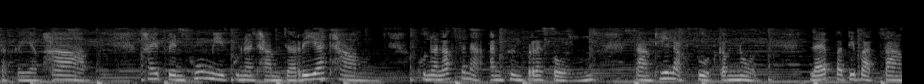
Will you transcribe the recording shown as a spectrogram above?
ศักยภาพ ให้เป็นผู้มีคุณธรรมจริยธรรม คุณลักษณะอันพึงประสงค์ ตามที่หลักสูตรกำหนด และปฏิบัติตาม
